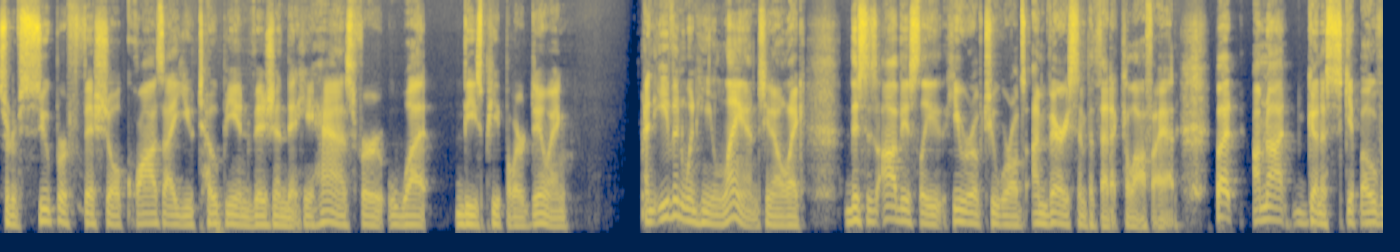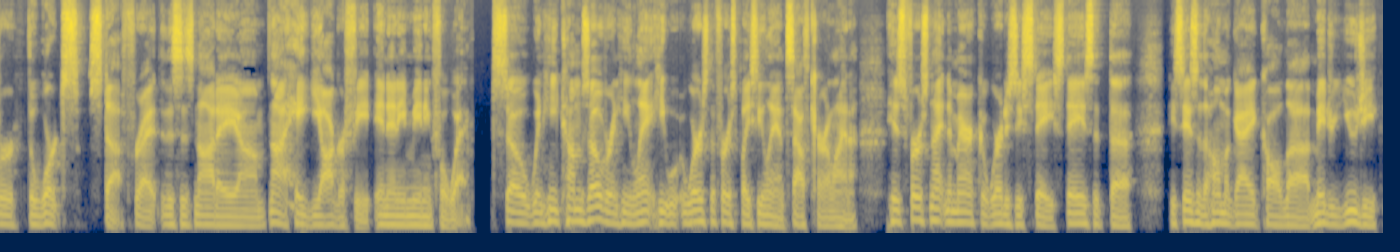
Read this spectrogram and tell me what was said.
sort of superficial quasi utopian vision that he has for what these people are doing. And even when he lands, you know, like this is obviously Hero of Two Worlds. I'm very sympathetic to Lafayette, but I'm not going to skip over the Wirtz stuff, right? This is not a um, not a hagiography in any meaningful way. So when he comes over and he land, he where's the first place he lands? South Carolina. His first night in America, where does he stay? He stays at the he stays at the home of a guy called uh, Major Huger,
